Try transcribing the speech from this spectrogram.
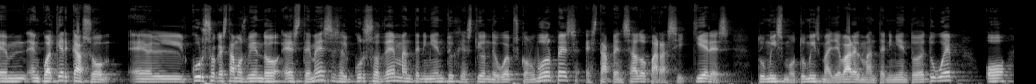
Em, en cualquier caso, el curso que estamos viendo este mes es el curso de mantenimiento y gestión de webs con WordPress. Está pensado para si quieres tú mismo, tú misma llevar el mantenimiento de tu web o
